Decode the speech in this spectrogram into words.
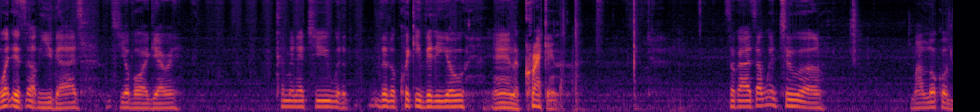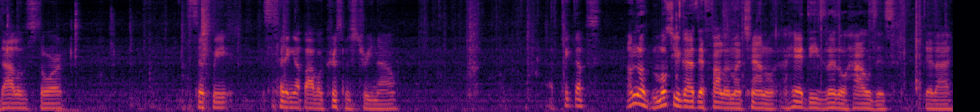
What is up, you guys? It's your boy Gary coming at you with a little quickie video and a cracking. So, guys, I went to uh, my local dollar store since we setting up our Christmas tree now. I picked up. I don't know most of you guys that follow my channel. I had these little houses that I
